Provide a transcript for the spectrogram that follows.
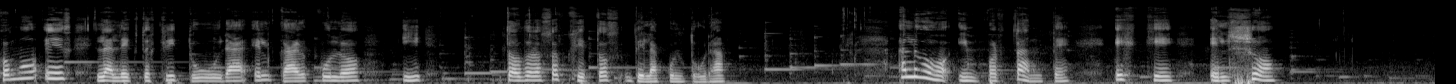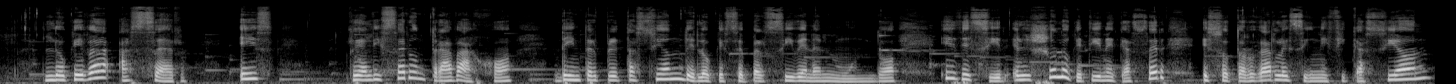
como es la lectoescritura, el cálculo y todos los objetos de la cultura. Algo importante es que el yo lo que va a hacer es realizar un trabajo de interpretación de lo que se percibe en el mundo. Es decir, el yo lo que tiene que hacer es otorgarle significación,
